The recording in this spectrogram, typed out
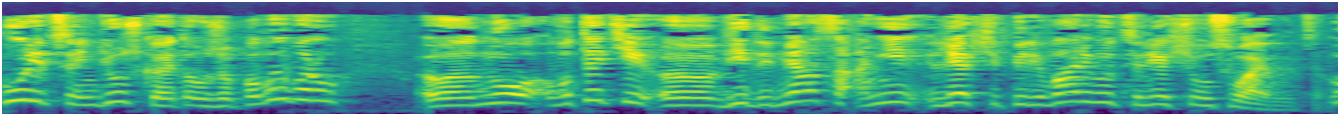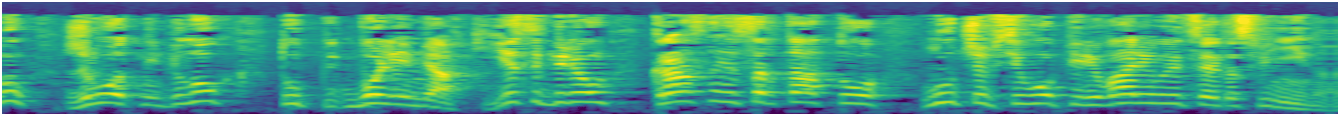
Курица, индюшка – это уже по выбору. Э, Но вот эти э, виды мяса, они легче перевариваются, легче усваиваются. Ну, животный белок тут более мягкий. Если берем красные сорта, то лучше всего переваривается это свинина.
